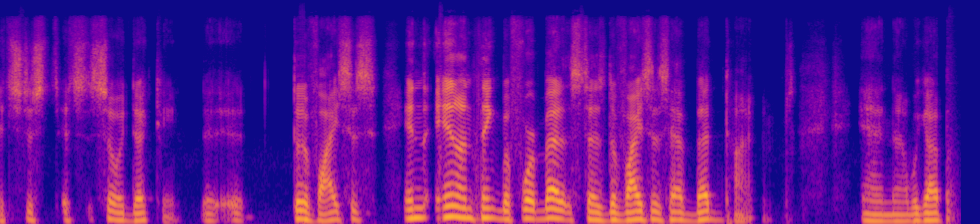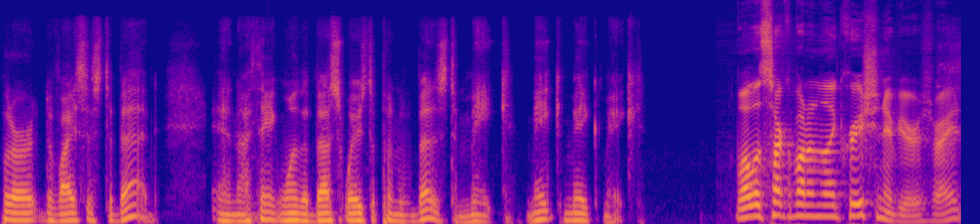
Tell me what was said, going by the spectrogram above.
It's just it's so addicting. It, it, devices in in Unthink Before Bed it says devices have bedtimes, and uh, we got to put our devices to bed. And I think one of the best ways to put them to bed is to make, make, make, make. Well, let's talk about another creation of yours, right?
